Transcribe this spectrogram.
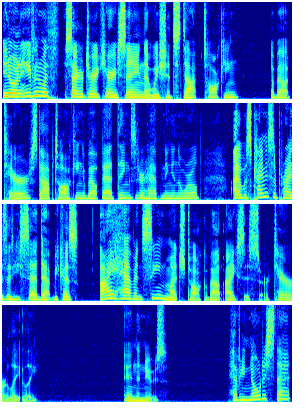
You know, and even with Secretary Kerry saying that we should stop talking about terror, stop talking about bad things that are happening in the world, I was kind of surprised that he said that because I haven't seen much talk about ISIS or terror lately in the news. Have you noticed that?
